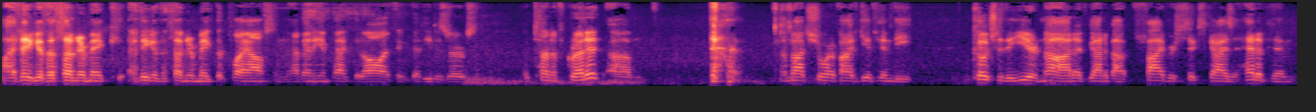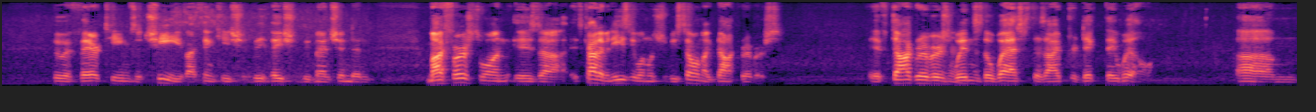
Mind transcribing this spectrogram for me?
I think if the Thunder make, I think if the Thunder make the playoffs and have any impact at all, I think that he deserves a ton of credit. Um, I'm not sure if I'd give him the Coach of the Year nod. I've got about five or six guys ahead of him, who, if their teams achieve, I think he should be. They should be mentioned. And my first one is, uh, it's kind of an easy one, which would be someone like Doc Rivers. If Doc Rivers Mhm. wins the West, as I predict they will, um,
